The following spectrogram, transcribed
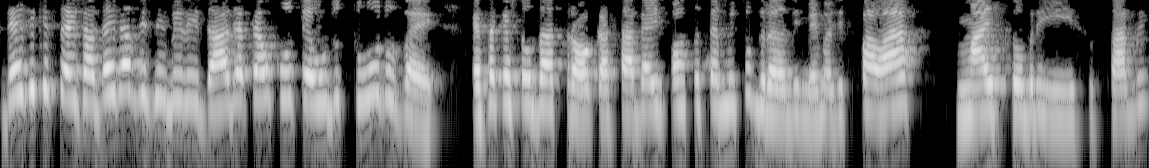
desde que seja, desde a visibilidade até o conteúdo, tudo, velho. Essa questão da troca, sabe? A importância é muito grande mesmo, a gente falar mais sobre isso, sabe?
